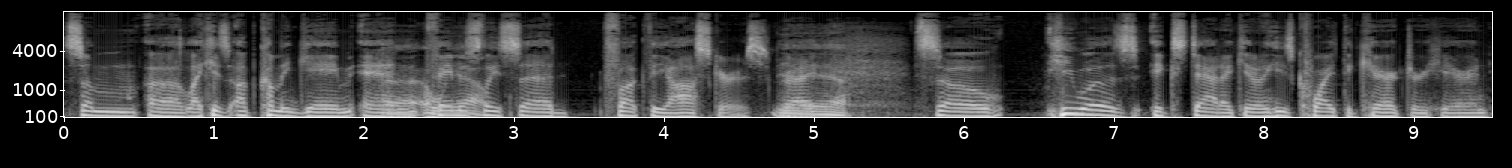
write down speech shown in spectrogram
some uh, like his upcoming game and Uh, A famously said "fuck the Oscars," right? yeah, yeah. So he was ecstatic. You know, he's quite the character here, and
